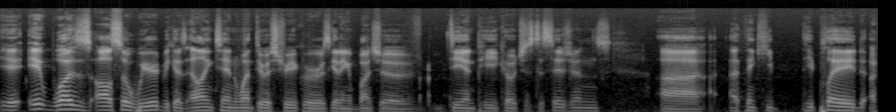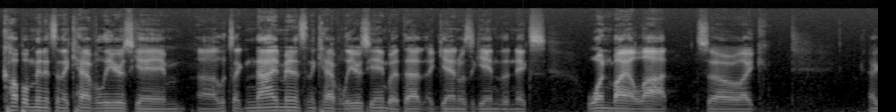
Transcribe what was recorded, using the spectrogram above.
it, it was also weird because Ellington went through a streak where he was getting a bunch of DNP coaches' decisions. Uh, I think he he played a couple minutes in the Cavaliers game. Uh, looks like nine minutes in the Cavaliers game, but that again was a game that the Knicks won by a lot. So like, I,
